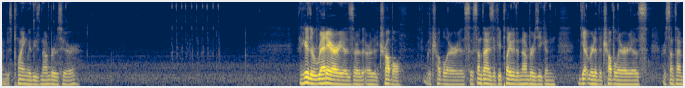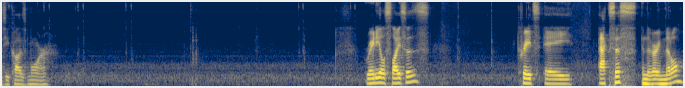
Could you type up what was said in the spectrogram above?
I'm just playing with these numbers here. And here the red areas are the, are the trouble, the trouble areas. So sometimes if you play with the numbers, you can get rid of the trouble areas, or sometimes you cause more. Radial slices creates a axis in the very middle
